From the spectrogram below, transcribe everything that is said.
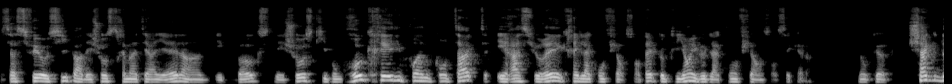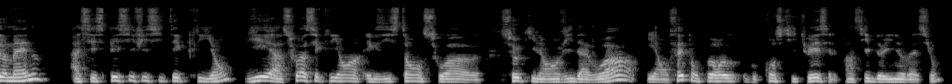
ça se fait aussi par des choses très matérielles, hein, des box, des choses qui vont recréer du point de contact et rassurer et créer de la confiance. En fait, le client, il veut de la confiance dans ces cas-là. Donc, chaque domaine à ses spécificités clients liées à soit ses clients existants, soit euh, ceux qu'il a envie d'avoir. Et en fait, on peut constituer, c'est le principe de l'innovation,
